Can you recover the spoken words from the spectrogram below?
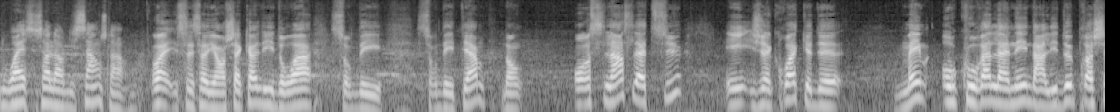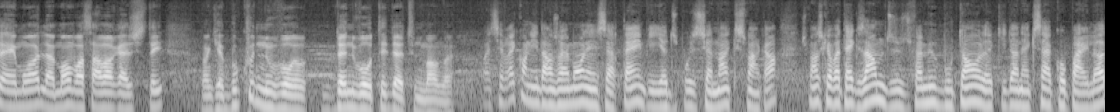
euh, c'est ça, leur licence. Leur... Oui, c'est ça. Ils ont chacun des droits sur des, sur des termes. Donc, on se lance là-dessus et je crois que même au courant de l'année, dans les deux prochains mois, le monde va savoir ajuster. Donc, il y a beaucoup de, de nouveautés de tout le monde. C'est vrai qu'on est dans un monde incertain, puis il y a du positionnement qui se fait encore. Je pense que votre exemple du, fameux bouton qui donne accès à Copilot,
